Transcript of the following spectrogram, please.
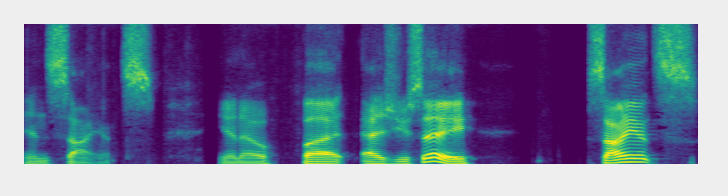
and science, you know? But as you say, science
